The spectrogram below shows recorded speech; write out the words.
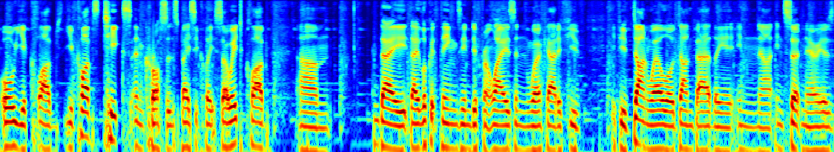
all your clubs, your club's ticks and crosses, basically. So each club um, they they look at things in different ways and work out if you've if you've done well or done badly in uh, in certain areas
